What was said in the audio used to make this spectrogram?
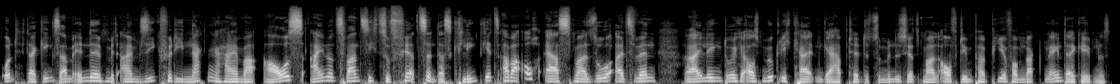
und da ging es am Ende mit einem Sieg für die Nackenheimer aus. 21 zu 14. Das klingt jetzt aber auch erstmal so, als wenn Reiling durchaus Möglichkeiten gehabt hätte, zumindest jetzt mal auf dem Papier vom nackten Endergebnis.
